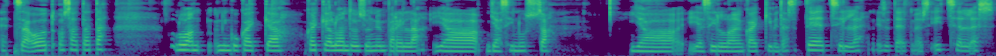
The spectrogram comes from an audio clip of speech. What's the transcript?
että sä oot osa tätä luon, niin kuin kaikkea, kaikkea luontoa sun ympärillä ja, ja sinussa. Ja, ja silloin kaikki, mitä sä teet sille, niin sä teet myös itsellesi.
